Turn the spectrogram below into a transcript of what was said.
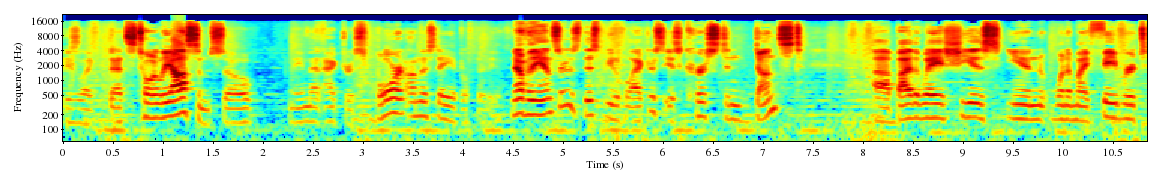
He's like, that's totally awesome. So name that actress. Born on this day, April 30th. Now for the answers. This beautiful actress is Kirsten Dunst. Uh, by the way, she is in one of my favorite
